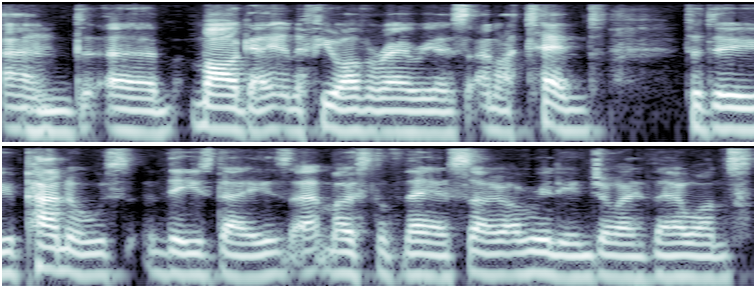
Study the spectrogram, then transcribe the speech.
and um, Margate, and a few other areas. And I tend to do panels these days at most of theirs, so I really enjoy their ones.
